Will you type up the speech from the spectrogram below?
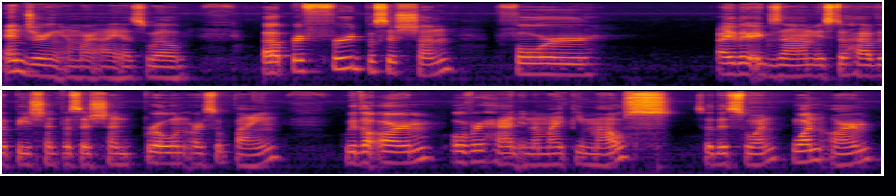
and during MRI as well. A preferred position for either exam is to have the patient positioned prone or supine with the arm overhand in a mighty mouse. So this one, one arm,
